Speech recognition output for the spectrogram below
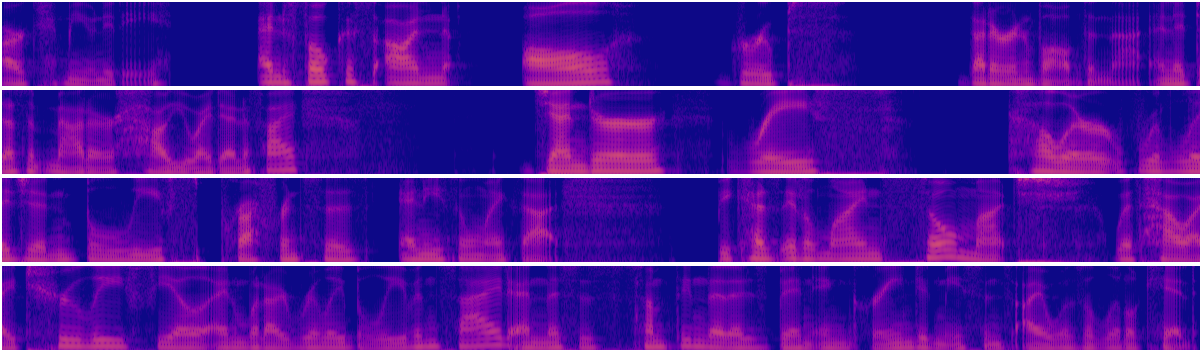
our community and focus on all groups that are involved in that and it doesn't matter how you identify gender race color religion beliefs preferences anything like that because it aligns so much with how I truly feel and what I really believe inside. And this is something that has been ingrained in me since I was a little kid.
